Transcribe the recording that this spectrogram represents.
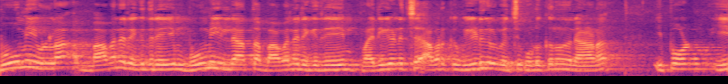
ഭൂമിയുള്ള ഭവനരഹിതരെയും ഭൂമിയില്ലാത്ത ഭവനരഹിതരെയും പരിഗണിച്ച് അവർക്ക് വീടുകൾ വെച്ച് കൊടുക്കുന്നതിനാണ് ഇപ്പോൾ ഈ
